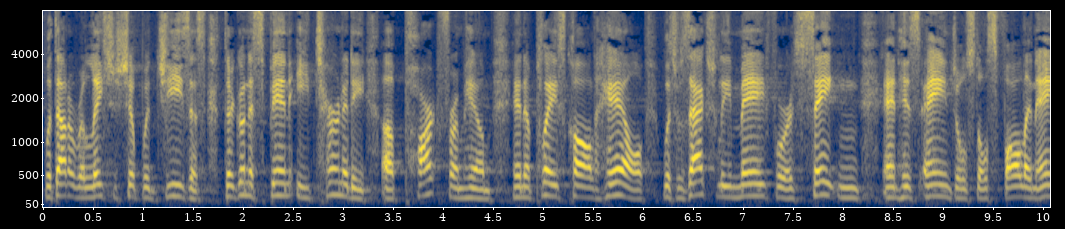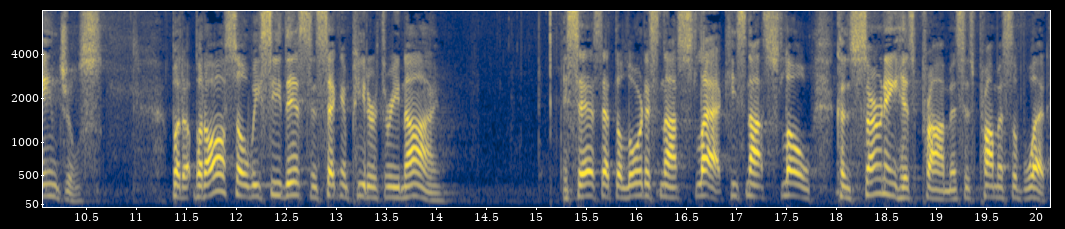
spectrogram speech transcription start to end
without a relationship with Jesus, they're going to spend eternity apart from Him in a place called hell, which was actually made for Satan and his angels, those fallen angels. But, but also, we see this in 2 Peter 3 9. It says that the Lord is not slack. He's not slow concerning his promise. His promise of what?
